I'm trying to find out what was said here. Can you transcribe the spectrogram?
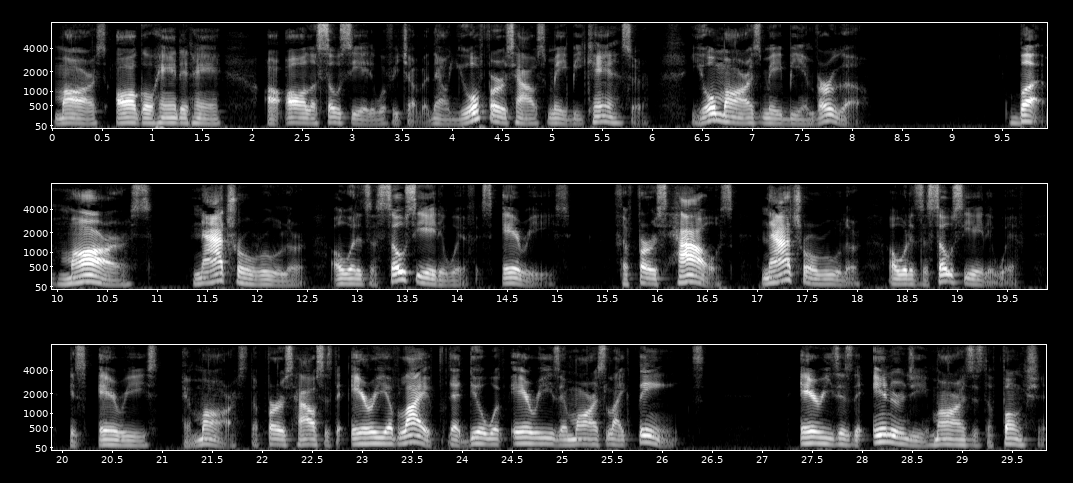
Mars, all go hand in hand, are all associated with each other. Now, your first house may be Cancer, your Mars may be in Virgo. But Mars, natural ruler, or what it's associated with, is Aries. The first house, natural ruler, or what it's associated with, is Aries and Mars. The first house is the area of life that deal with Aries and Mars like things. Aries is the energy, Mars is the function.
